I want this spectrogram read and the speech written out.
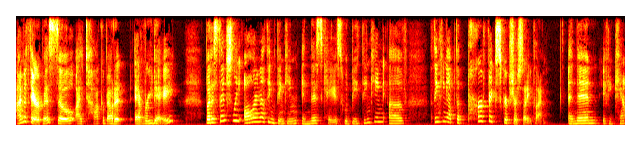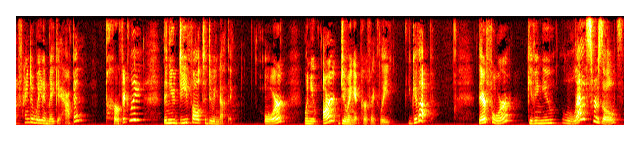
I'm a therapist, so I talk about it every day. But essentially, all or nothing thinking in this case would be thinking of thinking up the perfect scripture study plan. And then, if you can't find a way to make it happen perfectly, then you default to doing nothing. Or when you aren't doing it perfectly, you give up. Therefore, giving you less results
